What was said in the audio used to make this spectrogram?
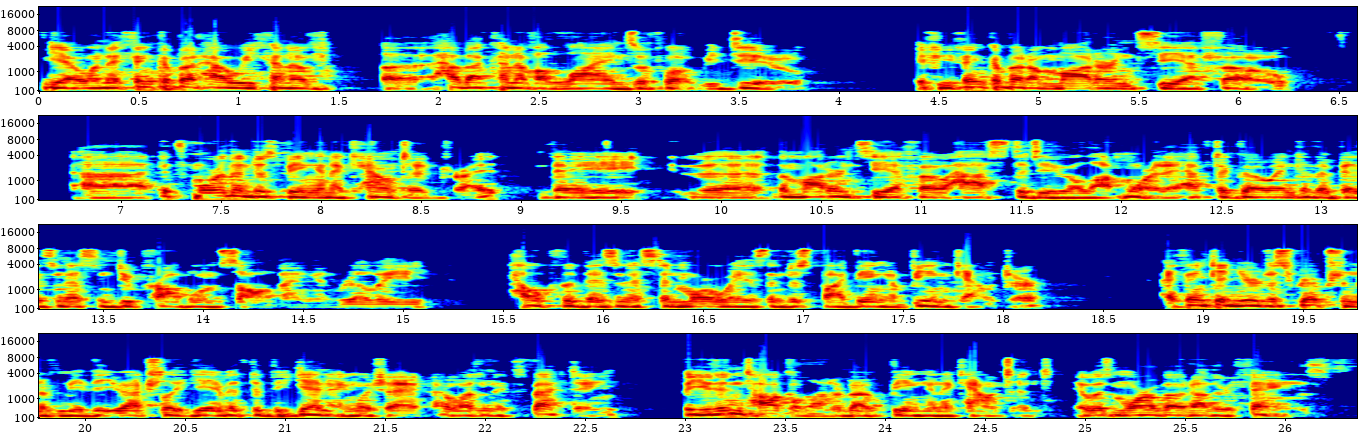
yeah, when I think about how we kind of uh, how that kind of aligns with what we do, if you think about a modern CFO, uh, it's more than just being an accountant, right? They the the modern CFO has to do a lot more. They have to go into the business and do problem solving and really help the business in more ways than just by being a bean counter. I think in your description of me that you actually gave at the beginning, which I, I wasn't expecting, but you didn't talk a lot about being an accountant. It was more about other things.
